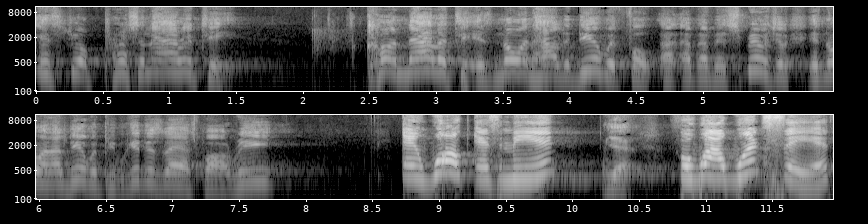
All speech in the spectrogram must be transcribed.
It's your personality. Carnality is knowing how to deal with folk. I, I mean, spiritual is knowing how to deal with people. Get this last part. Read. And walk as men. Yes. For while one saith,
